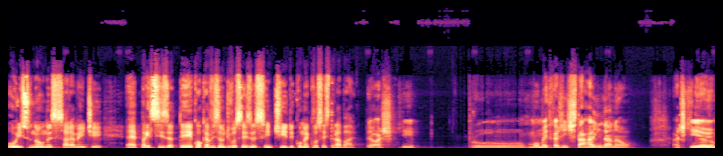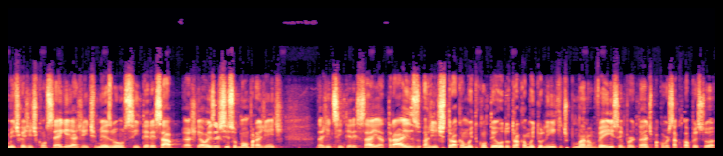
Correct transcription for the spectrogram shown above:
ou isso não necessariamente é, precisa ter? Qual que é a visão de vocês nesse sentido e como é que vocês trabalham? Eu acho que pro momento que a gente tá, ainda não. Acho que eu e o Mítico a gente consegue, a gente mesmo se interessar. Acho que é um exercício bom pra gente, da gente se interessar e atrás. A gente troca muito conteúdo, troca muito link. Tipo, mano, vê isso, é importante pra conversar com tal pessoa.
